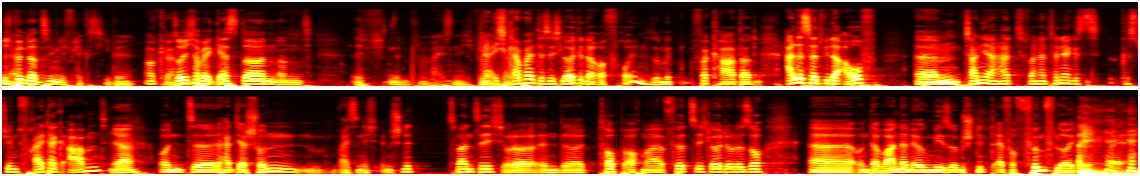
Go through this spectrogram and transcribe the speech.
Ich Ja. bin da ziemlich flexibel. Okay. So, ich habe ja gestern und ich ne, weiß nicht. Ja, ich glaube halt, dass sich Leute darauf freuen, so mit verkatert. Alles hat wieder auf. Ähm, Mhm. Tanja hat, wann hat Tanja ges gestreamt? Freitagabend Ja, und äh, hat ja schon, weiß ich nicht, im Schnitt 20 oder in der Top auch mal 40 Leute oder so. Äh, und da waren dann irgendwie so im Schnitt einfach fünf Leute. Weil,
